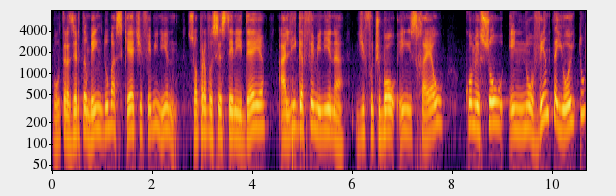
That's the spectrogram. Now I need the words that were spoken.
Vou trazer também do basquete feminino. Só para vocês terem ideia, a Liga Feminina de Futebol em Israel começou em 98,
